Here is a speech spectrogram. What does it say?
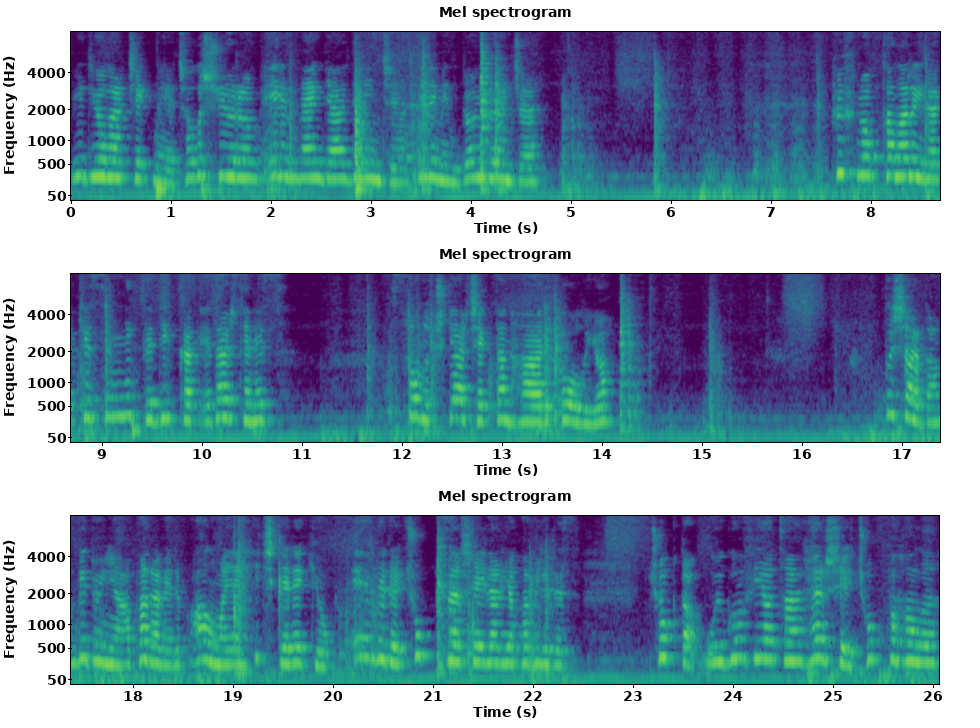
videolar çekmeye çalışıyorum. Elimden geldiğince, dilimin döndüğünce püf noktalarıyla kesinlikle dikkat ederseniz sonuç gerçekten harika oluyor. Dışarıdan bir dünya para verip almaya hiç gerek yok. Evde de çok güzel şeyler yapabiliriz. Çok da uygun fiyata. Her şey çok pahalı.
